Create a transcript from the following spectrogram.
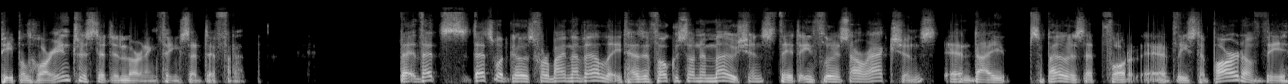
people who are interested in learning things are different. That, that's that's what goes for my novella. It has a focus on emotions that influence our actions, and I suppose that for at least a part of the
